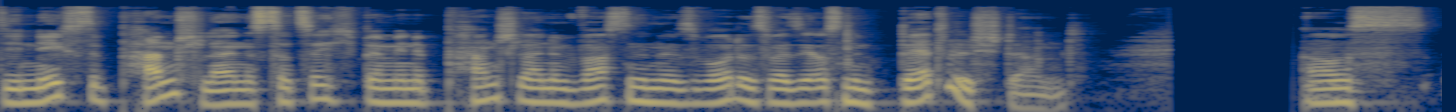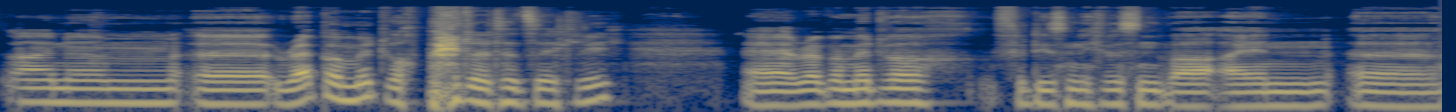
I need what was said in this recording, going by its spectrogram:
die nächste Punchline ist tatsächlich bei mir eine Punchline im wahrsten Sinne des Wortes, weil sie aus einem Battle stammt. Aus einem äh, Rapper Mittwoch Battle tatsächlich. Äh, Rapper Mittwoch, für die es nicht wissen, war ein, äh,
